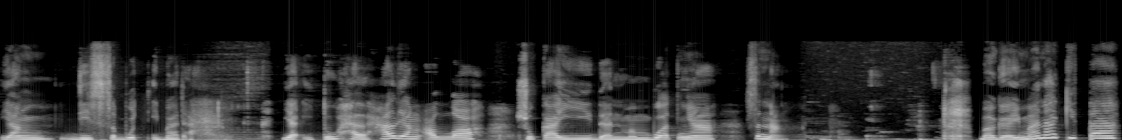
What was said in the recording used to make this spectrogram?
yang disebut ibadah yaitu hal-hal yang Allah sukai dan membuatnya senang. Bagaimana kita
